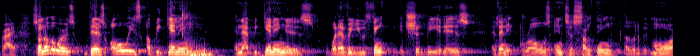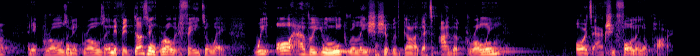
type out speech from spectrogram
right? So, in other words, there's always a beginning, and that beginning is whatever you think it should be, it is and then it grows into something a little bit more, and it grows and it grows. And if it doesn't grow, it fades away. We all have a unique relationship with God that's either growing or it's actually falling apart.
